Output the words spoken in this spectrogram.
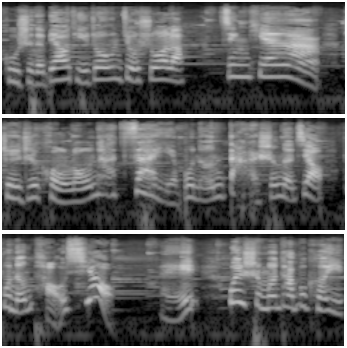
故事的标题中就说了，今天啊，这只恐龙它再也不能大声的叫，不能咆哮。哎，为什么它不可以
